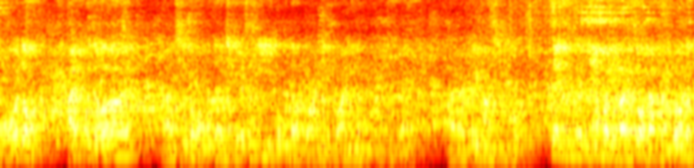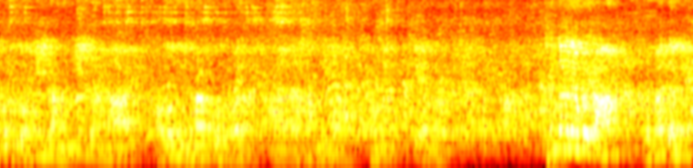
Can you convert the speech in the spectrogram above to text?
活动，还负责呃其实我们的学生义工的管理，管理了很长时间。呃，非常辛苦。这就是年会里边做了很多的工作，音响、音响啊，好多东西他负责的。呃，场地啊，很辛苦。谢谢各位。陈丹丹会长，我们的年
